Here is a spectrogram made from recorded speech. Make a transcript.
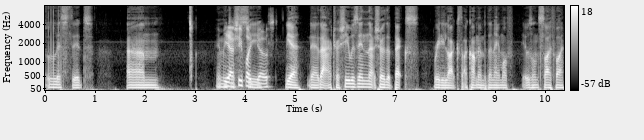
listed. Um, Yeah, she played see. Ghost. Yeah, yeah, that actress. She was in that show that Bex really likes. That I can't remember the name of. It was on Sci-Fi.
